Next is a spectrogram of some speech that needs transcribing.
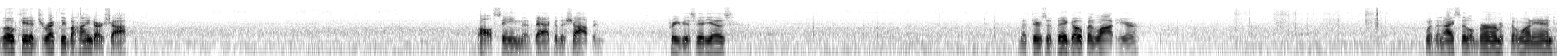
Located directly behind our shop all seen the back of the shop in previous videos but there's a big open lot here with a nice little berm at the one end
